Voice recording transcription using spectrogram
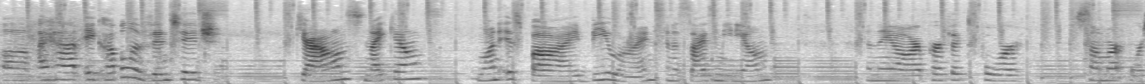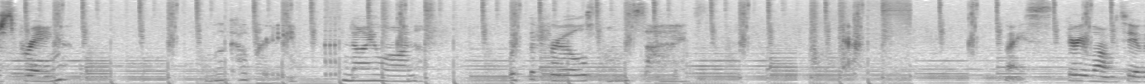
Uh, I have a couple of vintage gowns, nightgowns one is by Beeline in a size medium, and they are perfect for summer or spring. Look how pretty. Nylon with the frills on the sides. Yeah, nice. Very long too.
